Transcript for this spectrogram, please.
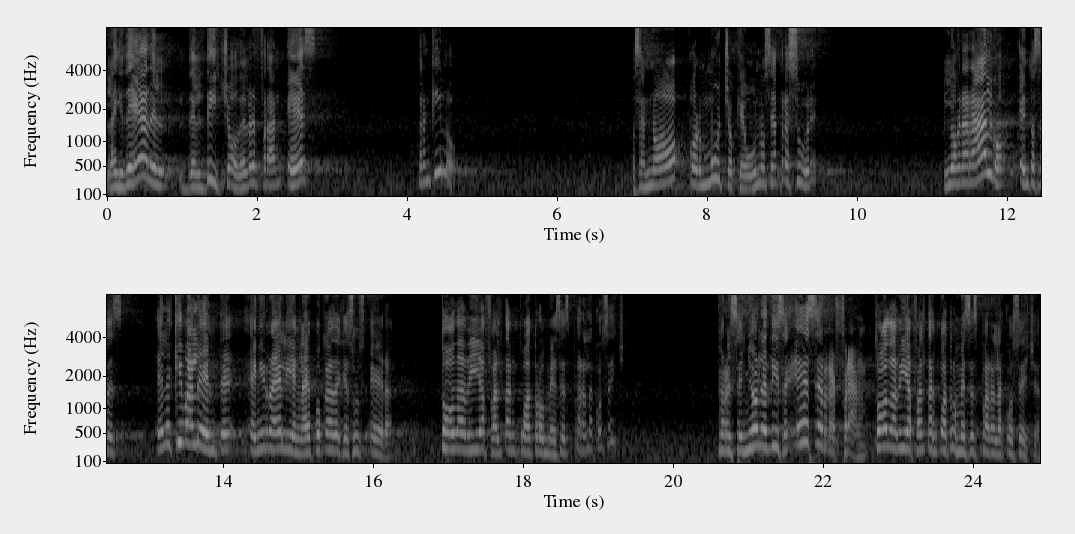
la idea del, del dicho o del refrán es tranquilo. O sea, no por mucho que uno se apresure, logrará algo. Entonces, el equivalente en Israel y en la época de Jesús era, todavía faltan cuatro meses para la cosecha. Pero el Señor les dice, ese refrán, todavía faltan cuatro meses para la cosecha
